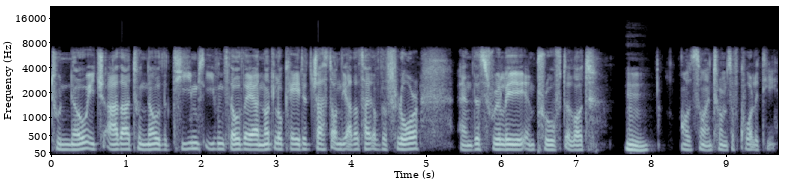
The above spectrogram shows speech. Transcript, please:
to know each other to know the teams even though they are not located just on the other side of the floor. And this really improved a lot mm. also in terms of quality.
